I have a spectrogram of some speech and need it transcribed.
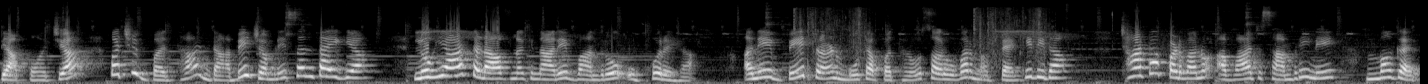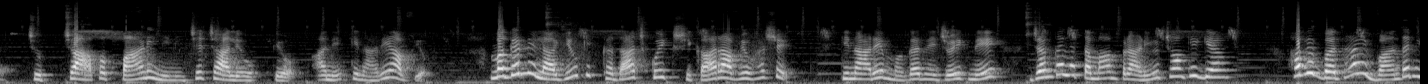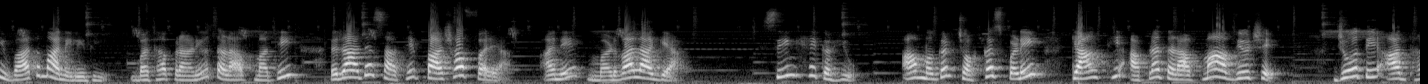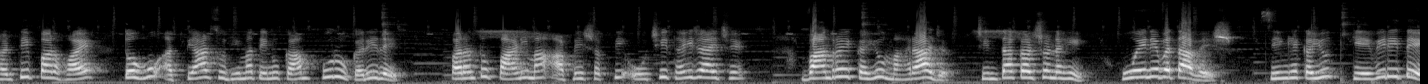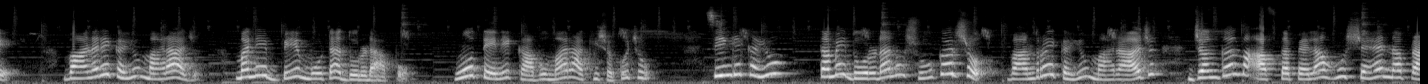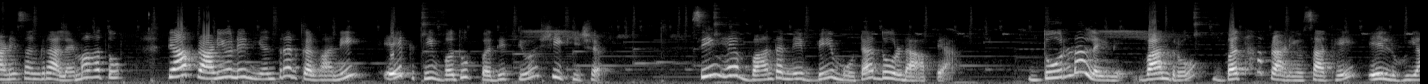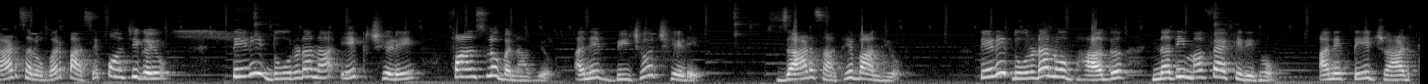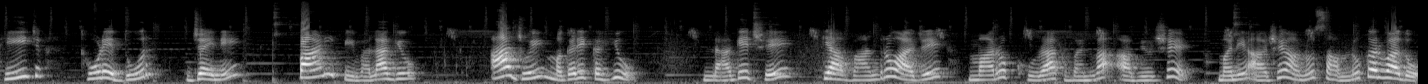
ત્યાં પહોંચ્યા, પછી બધા ડાબે જમણે સંતાઈ ગયા. લોહિયાળ તળાવના કિનારે વાંદરો ઊભો રહ્યા અને બે ત્રણ મોટા પથ્થરો સરોવરમાં ફેંકી દીધા. છાંટા પડવાનો અવાજ સાંભળીને મગર ચૂપચાપ પાણીની નીચે ચાલ્યો ગયો અને કિનારે આવ્યો. મગરને લાગ્યું કે કદાચ કોઈક શિકાર આવ્યો હશે. કિનારે મગરને જોઈને જંગલના તમામ પ્રાણીઓ ચોંકી ગયા. હવે બધાએ વાંદરની વાત માની લીધી. બધા પ્રાણીઓ તળાવમાંથી રાજા સાથે પાછા ફર્યા અને મળવા લાગ્યા. સિંહે કહ્યું, આ મગર ચોક્કસપણે ક્યાંકથી આપણા તળાવમાં આવ્યો છે? જો તે આ ધરતી પર હોય, તો હું અત્યાર સુધીમાં તેનું કામ પૂરું કરી દઈશ. પરંતુ પાણીમાં આપણી શક્તિ ઓછી થઈ જાય છે. વાંદરોએ કહ્યું, મહારાજ, ચિંતા કરશો નહીં, હું એને બતાવીશ. સિંહે કહ્યું, કેવી રીતે? વાનરે કહ્યું, મહારાજ, મને બે મોટા દોરડા આપો. હું તેને કાબૂમાં રાખી શકું છું. સિંહે કહ્યું તમે દોરડાનું શું કરશો? વાંદરોએ કહ્યું, મહારાજ, જંગલમાં આવતા પહેલા હું શહેરના પ્રાણી સંગ્રહાલયમાં હતો. ત્યાં પ્રાણીઓને નિયંત્રણ કરવાની એકથી વધુ પદ્ધતિઓ શીખી છે. સિંહે વાંદરને બે મોટા દોરડા આપ્યા. દોરડા લઈને વાંદરો બધા પ્રાણીઓ સાથે એ લોહિયાળ સરોવર પાસે પહોંચી ગયો. તેણે દોરડાના એક છેડે ફાંસલો બનાવ્યો અને બીજો છેડે ઝાડ સાથે બાંધ્યો. તેણે દોરડાનો ભાગ નદીમાં ફેંકી દીધો અને તે ઝાડથી જ થોડે દૂર જઈને પાણી પીવા લાગ્યો. આ જોઈ મગરે કહ્યું, લાગે છે કે આ વાંદરો આજે મારો ખોરાક બનવા આવ્યો છે. મને આજે આનો સામનો કરવા દો.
